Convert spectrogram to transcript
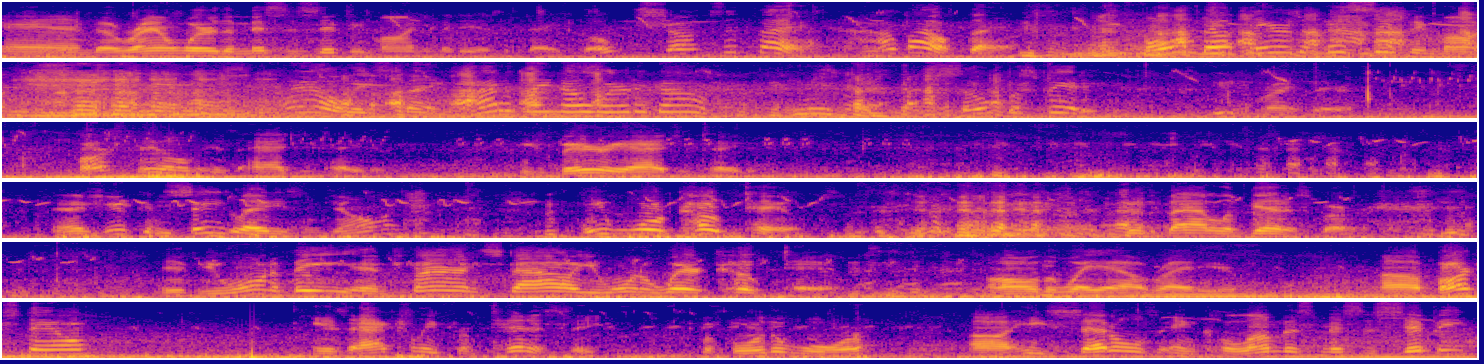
and around where the Mississippi Monument is today. Go shucks at that. How about that? He formed up near the Mississippi Monument. Well, these things. How did they know where to go? So befitting. Right there. Barksdale is agitated. He's very agitated. As you can see, ladies and gentlemen, he wore coattails to the Battle of Gettysburg. If you want to be in fine style, you want to wear coattails all the way out right here. Uh, Barksdale is actually from Tennessee before the war. Uh, he settles in Columbus, Mississippi.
